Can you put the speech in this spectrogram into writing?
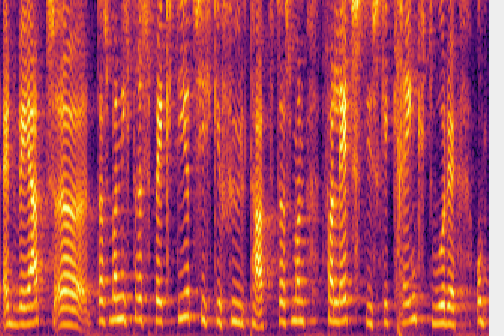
ein Wert, dass man nicht respektiert sich gefühlt hat, dass man verletzt ist, gekränkt wurde. Und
